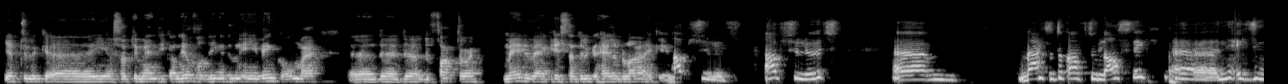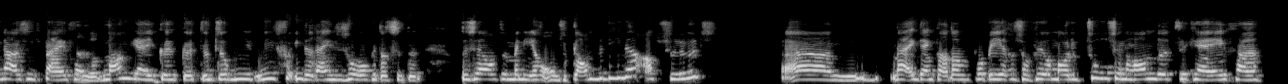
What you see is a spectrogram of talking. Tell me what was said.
je hebt natuurlijk in je assortiment, je kan heel veel dingen doen in je winkel, maar de, de, de factor medewerker is natuurlijk een hele belangrijke in. Absoluut, absoluut. Um, maakt het ook af en toe lastig. Uh, 19.500 man. Ja, je kunt, kunt natuurlijk niet, niet, voor iedereen zorgen dat ze de, dezelfde manier onze klant bedienen, absoluut. Um, maar ik denk wel dat we proberen zoveel mogelijk tools in handen te geven.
